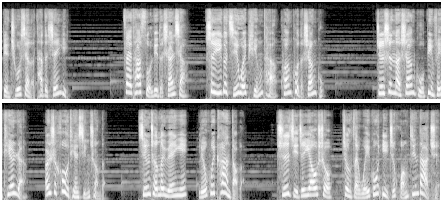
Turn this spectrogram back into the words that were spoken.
便出现了他的身影。在他所立的山下，是一个极为平坦宽阔的山谷。只是那山谷并非天然，而是后天形成的。形成的原因，刘辉看到了，十几只妖兽正在围攻一只黄金大犬。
